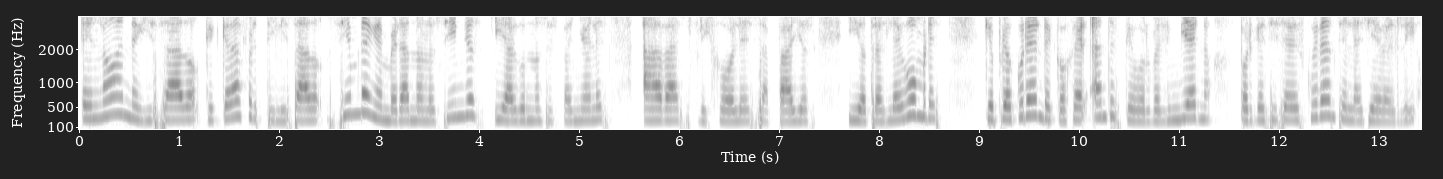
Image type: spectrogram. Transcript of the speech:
el lo aneguizado que queda fertilizado siembran en verano los indios y algunos españoles habas, frijoles, zapallos y otras legumbres, que procuran recoger antes que vuelva el invierno, porque si se descuidan se las lleva el río.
